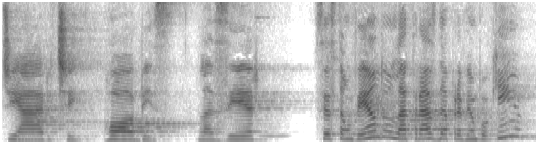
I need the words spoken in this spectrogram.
de arte, hobbies, lazer. Vocês estão vendo? Lá atrás dá para ver um pouquinho?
